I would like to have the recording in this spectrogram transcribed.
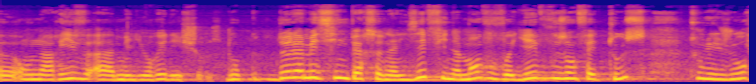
euh, on arrive à améliorer les choses. Donc, de la médecine personnalisée, finalement, vous voyez, vous en faites tous, tous les jours.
